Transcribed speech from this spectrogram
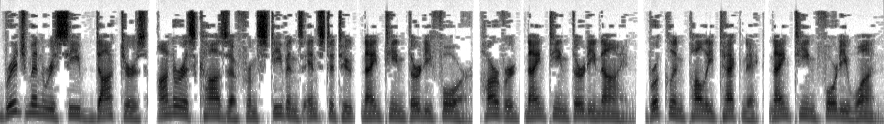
Bridgman received doctors, honoris causa from Stevens Institute 1934, Harvard 1939, Brooklyn Polytechnic 1941,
